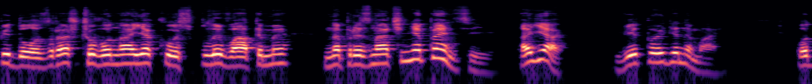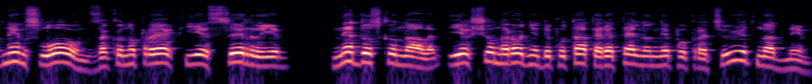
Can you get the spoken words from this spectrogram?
підозра, що вона якось впливатиме на призначення пенсії. А як? Відповіді немає. Одним словом, законопроект є сирим, недосконалим, і якщо народні депутати ретельно не попрацюють над ним,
